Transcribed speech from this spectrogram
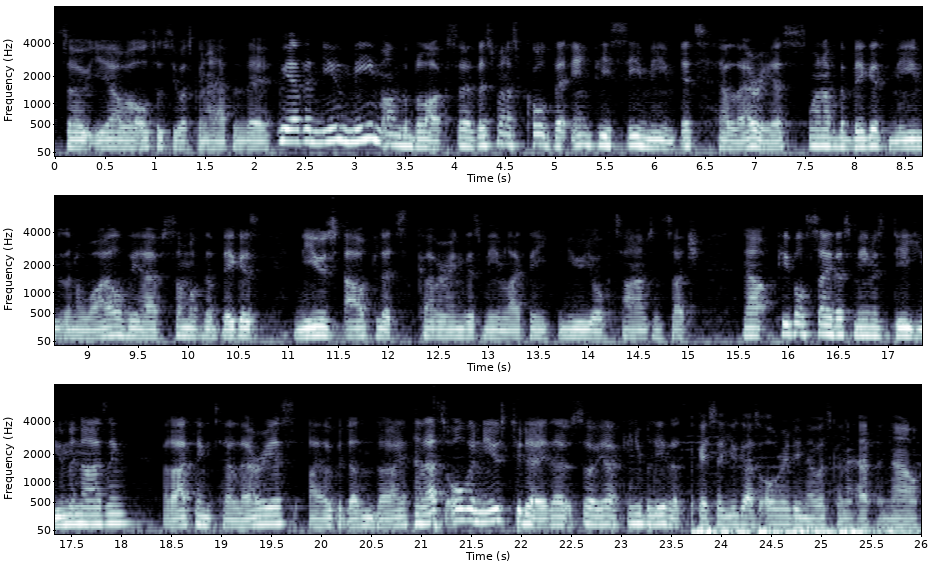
So yeah, we'll also see what's going to happen there. We have a new meme on the block. So this one is called the NPC meme. It's hilarious. One of the biggest memes in a while. We have some of the biggest news outlets covering this meme like the New York Times and such. Now, people say this meme is dehumanizing, but I think it's hilarious. I hope it doesn't die. And that's all the news today. So yeah, can you believe it? Okay, so you guys already know what's gonna happen now.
